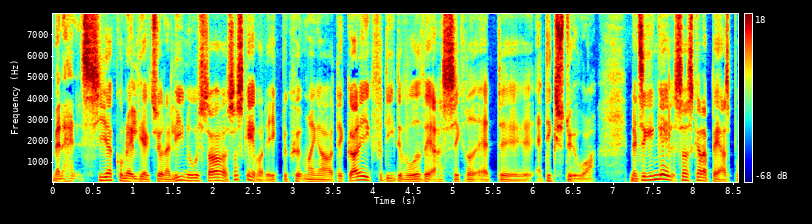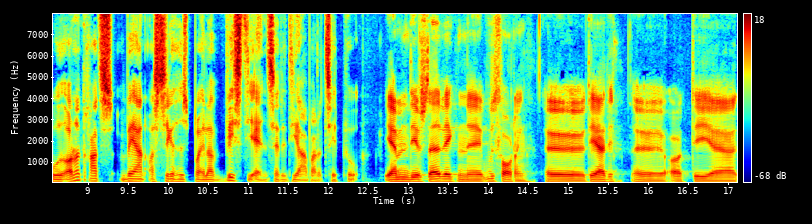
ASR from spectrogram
Men han siger, kommunaldirektøren, at lige nu, så, så skaber det ikke bekymringer, og det gør det ikke, fordi det våde vejr har sikret, at, øh, at det ikke støver. Men til gengæld, så skal der bæres både åndedrætsværn og sikkerhedsbriller, hvis de ansatte de arbejder tæt på. Jamen, det er jo stadigvæk en øh, udfordring. Øh, det er det. Øh, og det er,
